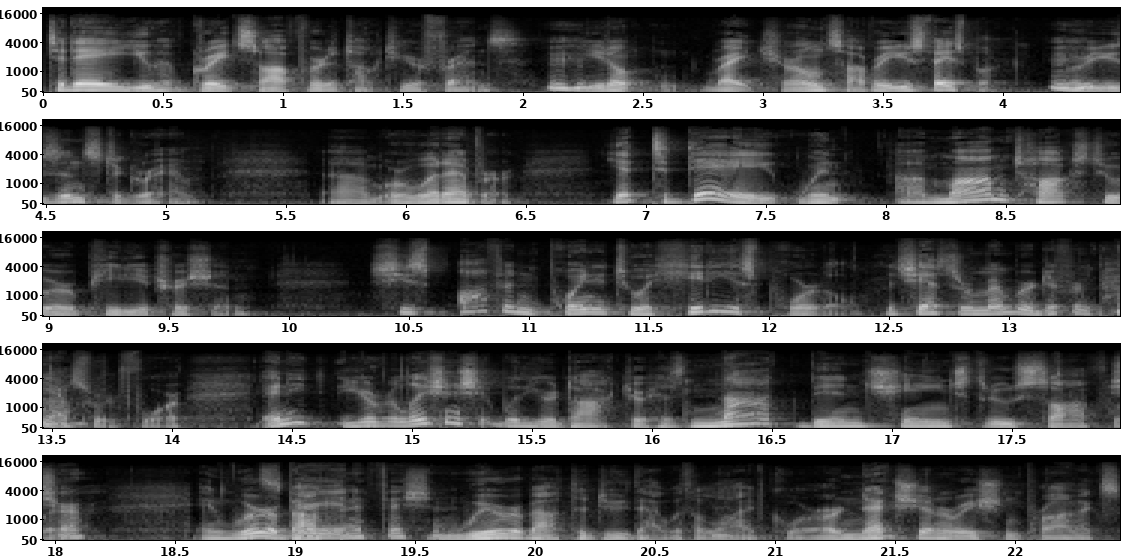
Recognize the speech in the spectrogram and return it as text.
Today, you have great software to talk to your friends. Mm-hmm. You don't write your own software, use Facebook or mm-hmm. use Instagram um, or whatever. Yet today, when a mom talks to her pediatrician, she's often pointed to a hideous portal that she has to remember a different password for. Any your relationship with your doctor has not been changed through software. Sure. And we're It's about very to- inefficient. we're about to do that with AliveCor. Our next generation products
